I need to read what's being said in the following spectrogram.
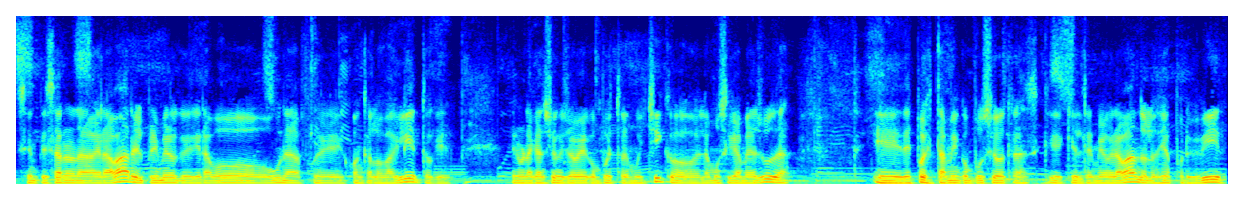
se empezaron a grabar. El primero que grabó una fue Juan Carlos Baglietto, que era una canción que yo había compuesto de muy chico, La música me ayuda. Eh, después también compuse otras que, él terminó grabando, Los días por vivir.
